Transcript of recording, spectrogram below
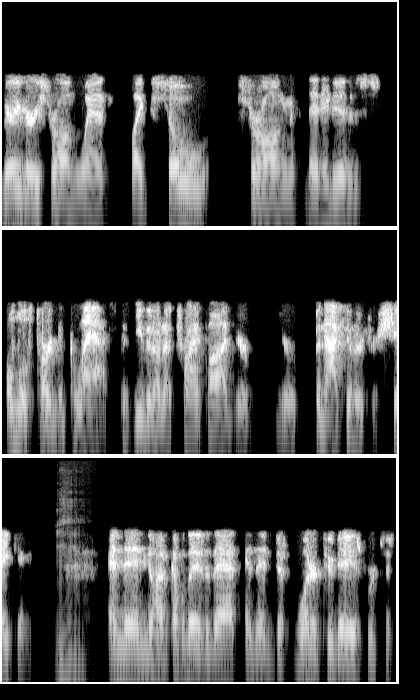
very, very strong wind, like so strong that it is almost hard to glass because even on a tripod, your, your binoculars are shaking. Mm-hmm. And then you'll have a couple days of that, and then just one or two days where it's just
